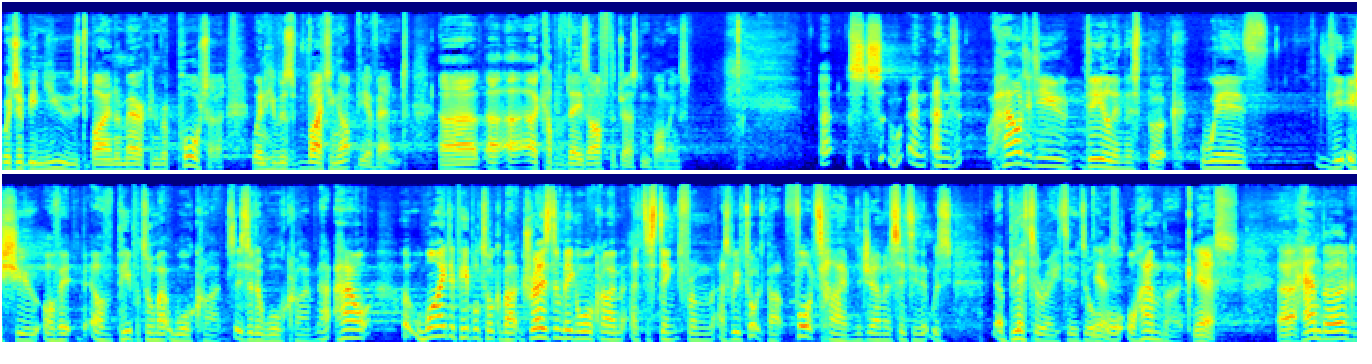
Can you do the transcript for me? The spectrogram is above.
which had been used by an American reporter when he was writing up the event uh, a, a couple of days after the Dresden bombings. Uh, so, and, and, how did you deal in this book with the issue of it of people talking about war crimes? Is it a war crime? How? Uh, why do people talk about Dresden being a war crime as distinct from, as we've talked about, Pforzheim, the German city that was obliterated, or, yes. or, or Hamburg? Yes. Uh, Hamburg,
